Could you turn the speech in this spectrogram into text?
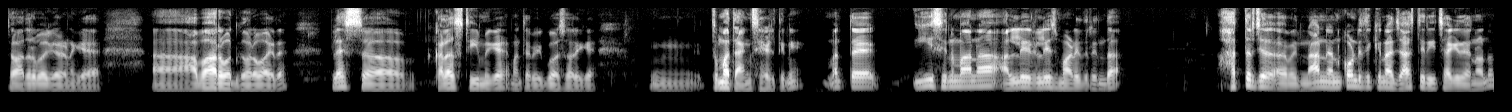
ಸೊ ಅದ್ರ ಬಗ್ಗೆ ನನಗೆ ಆಭಾರವಾದ ಗೌರವ ಇದೆ. ಪ್ಲಸ್ ಕಲರ್ಸ್ ಟೀಮಿಗೆ ಮತ್ತು ಬಿಗ್ ಬಾಸ್ ಅವರಿಗೆ ತುಂಬ ಥ್ಯಾಂಕ್ಸ್ ಹೇಳ್ತೀನಿ. ಮತ್ತು ಈ ಸಿನಿಮಾನ ಅಲ್ಲಿ ರಿಲೀಸ್ ಮಾಡಿದ್ರಿಂದ ಹತ್ತರ ಜನ ನಾನು ಅನ್ಕೊಂಡಿದ್ದಕ್ಕಿಂತ ಜಾಸ್ತಿ ರೀಚ್ ಆಗಿದೆ ಅನ್ನೋದು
